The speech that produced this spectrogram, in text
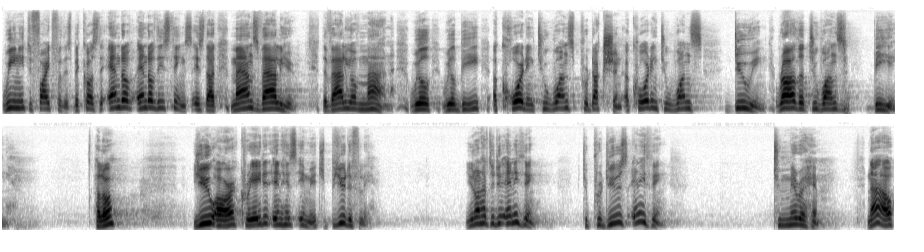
We need to fight for this because the end of end of these things is that man's value, the value of man, will will be according to one's production, according to one's doing, rather to one's being. Hello? You are created in his image beautifully. You don't have to do anything to produce anything to mirror him. Now,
